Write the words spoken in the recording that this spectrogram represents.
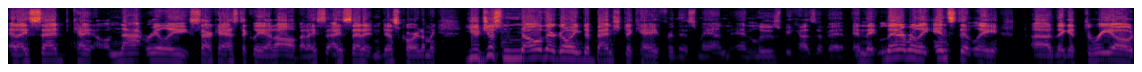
and I said, kind of, not really sarcastically at all, but I said it in Discord. I'm like, you just know they're going to bench Decay for this man and lose because of it, and they literally instantly uh, they get 3 0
